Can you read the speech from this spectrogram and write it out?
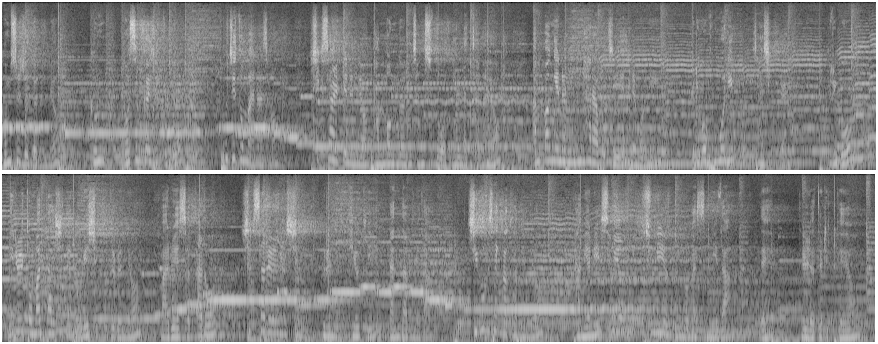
검수저들은요 금 버슴까지 두고 토지도 많아서 식사할 때는요, 밥 먹는 장소도 달랐잖아요. 안방에는 할아버지, 할머니, 그리고 부모님, 자식들, 그리고 일을 도맡아 하시던 우리 식구들은요, 마루에서 따로 식사를 하신 그런 기억이 난답니다. 지금 생각하면요, 당연히 서연 춤이었던 것 같습니다. 네, 들려드릴게요.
